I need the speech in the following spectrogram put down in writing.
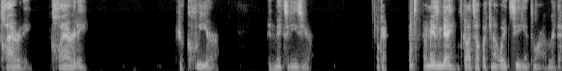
Clarity, clarity. If you're clear, it makes it easier. Okay. Have an amazing day. With God's help, I cannot wait to see you again tomorrow. Have a great day.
